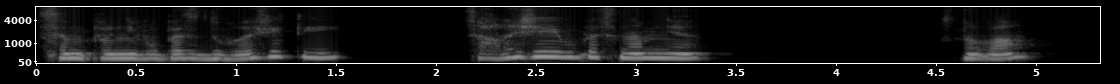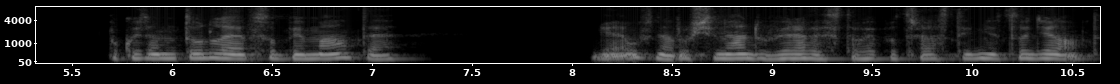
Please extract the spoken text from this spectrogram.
jsem pro ní vůbec důležitý? Záleží vůbec na mě? Znova, pokud tam tohle v sobě máte, je už narušená důvěra ve stavu, je potřeba s tím něco dělat.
